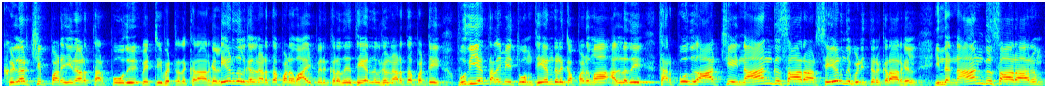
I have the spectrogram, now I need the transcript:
கிளர்ச்சி படையினர் தற்போது வெற்றி பெற்றிருக்கிறார்கள். தேர்தல்கள் நடத்தப்பட வாய்ப்பு இருக்கிறது. தேர்தல்கள் நடத்தப்பட்டு புதிய தலைமைத்துவம் தேர்ந்தெடுக்கப்படுமா அல்லது தற்போது ஆட்சியை நான்கு சாரார் சேர்ந்து பிடித்திருக்கிறார்கள். இந்த நான்கு சாராரும்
